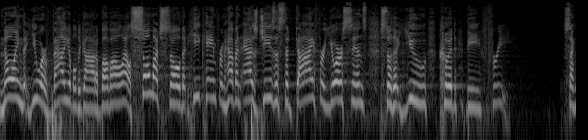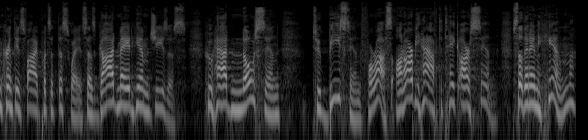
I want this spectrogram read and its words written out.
Knowing that you are valuable to God above all else, so much so that he came from heaven as Jesus to die for your sins so that you could be free. 2 Corinthians 5 puts it this way it says, God made him, Jesus, who had no sin, to be sin for us on our behalf to take our sin, so that in him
